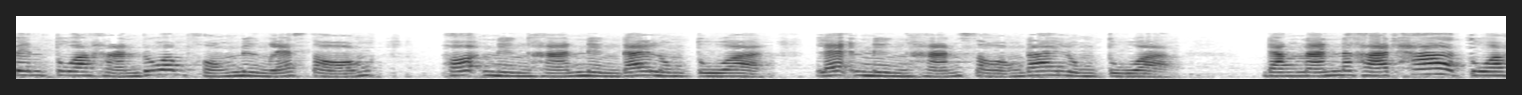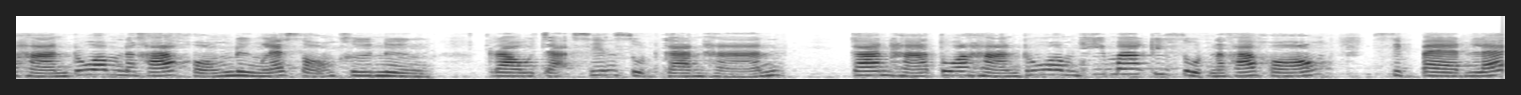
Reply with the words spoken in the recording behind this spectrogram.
เป็นตัวหารร่วมของ 1 และ 2 เพราะ 1 หาร 1 ได้ลงตัว และ 1 หาร 2 ได้ลงตัว ดังนั้นนะคะ ถ้าตัวหารร่วมนะคะของ 1 และ 2 คือ 1 เราจะสิ้นสุดการหาร การหาตัวหารร่วมที่มากที่สุดนะคะของ 18 และ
